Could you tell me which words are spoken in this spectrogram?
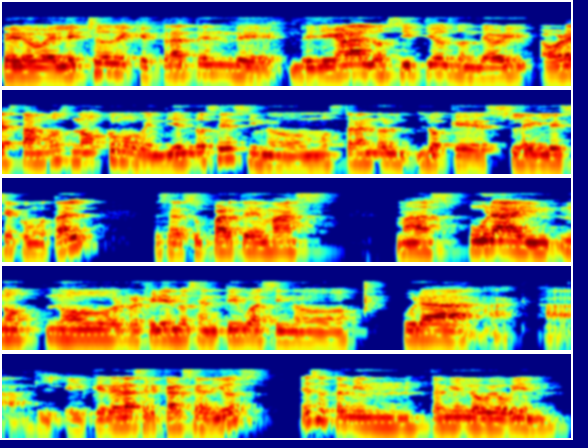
pero el hecho de que traten de, de llegar a los sitios donde ahora, estamos, no como vendiéndose, sino mostrando lo que es la iglesia como tal, o sea, su parte más, más pura y no, no refiriéndose a antigua, sino pura a, el querer acercarse a Dios, eso también, también lo veo bien.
